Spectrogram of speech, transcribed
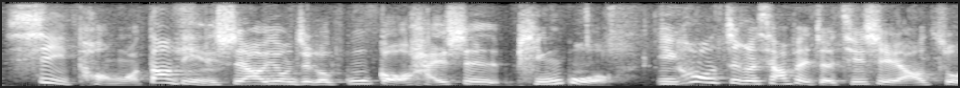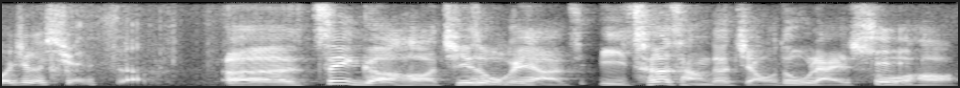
系统哦，到底你是要用这个 Google 还是苹果？以后这个消费者其实也要做这个选择。呃，这个哈，其实我跟你讲，以车厂的角度来说哈。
